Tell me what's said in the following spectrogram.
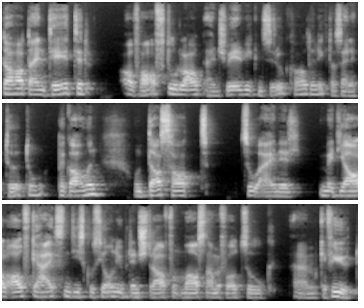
da hat ein Täter auf Hafturlaub ein schwerwiegendes Rückhaltedelikt, also eine Tötung begangen. Und das hat zu einer medial aufgeheizten Diskussion über den Straf- und Maßnahmenvollzug ähm, geführt.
